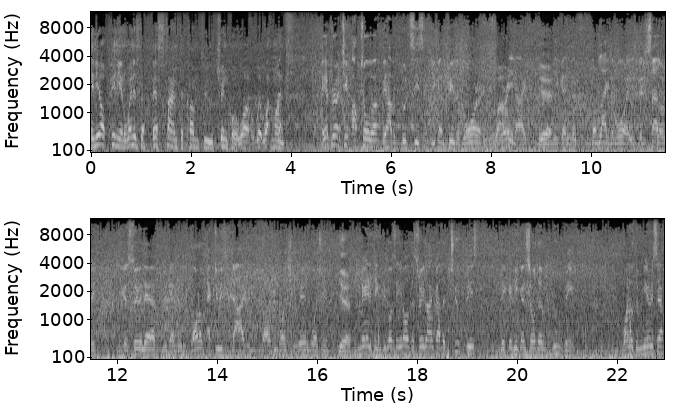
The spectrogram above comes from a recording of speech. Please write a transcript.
in your opinion, when is the best time to come to Trinco? What, what, what month? April to October, we have a good season. You can feel the water. It's Wow. very nice. Yeah. You can not like the water. It's very shallow. You can swim there. You can do a lot of activities, diving, dolphin watching, whale watching. Yeah. Many things because you know the Sri Lanka, the two places they can, we can show the blue wave. One of the Mirissa,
